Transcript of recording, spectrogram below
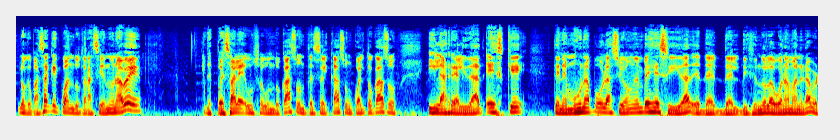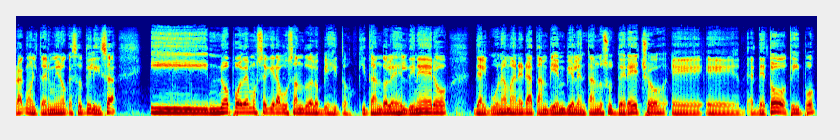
Lo que pasa es que cuando trasciende una vez, después sale un segundo caso, un tercer caso, un cuarto caso, y la realidad es que tenemos una población envejecida, de- de- diciéndolo de buena manera, ¿verdad? Con el término que se utiliza, y no podemos seguir abusando de los viejitos, quitándoles el dinero, de alguna manera también violentando sus derechos eh, eh, de todo tipo,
